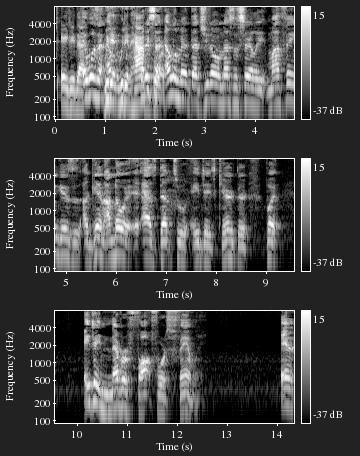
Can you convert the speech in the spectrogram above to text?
to AJ that It was we ele- didn't we didn't have but it's before. an element that you don't necessarily. My thing is, is again, I know it, it adds depth to AJ's character, but AJ never fought for his family, and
